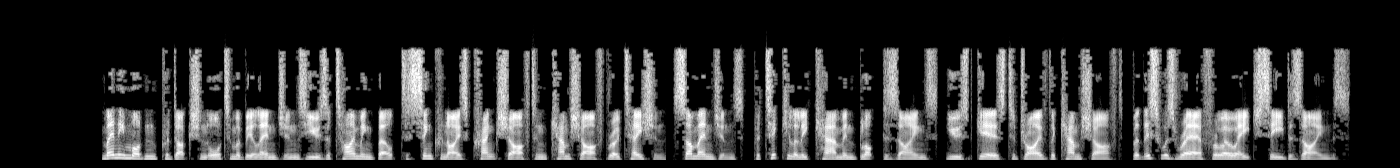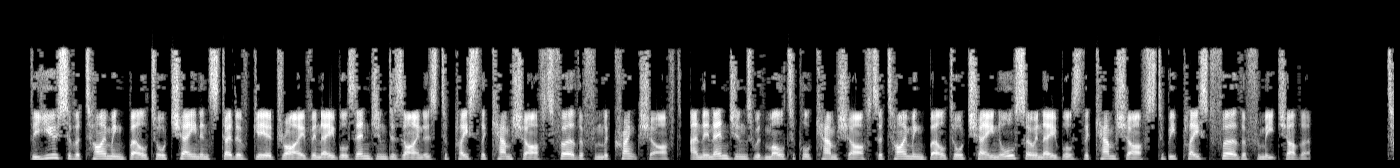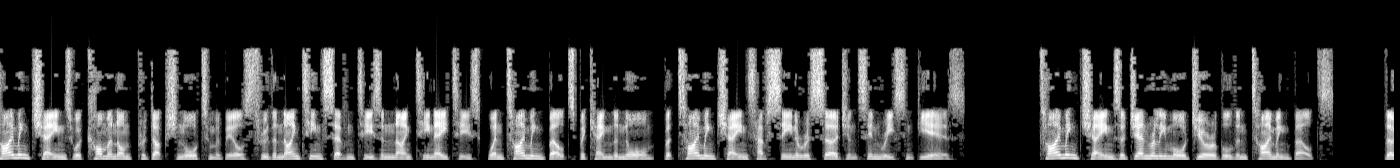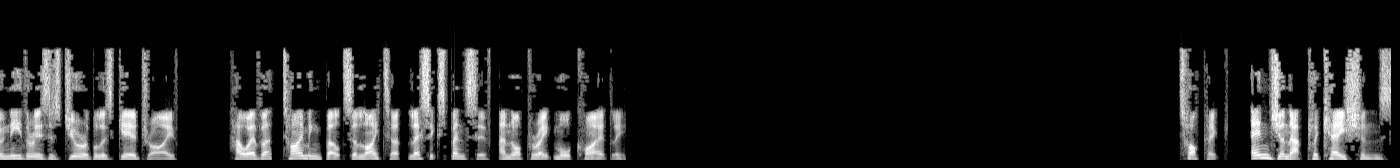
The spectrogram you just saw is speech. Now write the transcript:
Many modern production automobile engines use a timing belt to synchronize crankshaft and camshaft rotation. Some engines, particularly cam in block designs, used gears to drive the camshaft, but this was rare for OHC designs. The use of a timing belt or chain instead of gear drive enables engine designers to place the camshafts further from the crankshaft, and in engines with multiple camshafts a timing belt or chain also enables the camshafts to be placed further from each other. Timing chains were common on production automobiles through the 1970s and 1980s, when timing belts became the norm, but timing chains have seen a resurgence in recent years. Timing chains are generally more durable than timing belts, though neither is as durable as gear drive. However, timing belts are lighter, less expensive, and operate more quietly. Topic: Engine applications.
